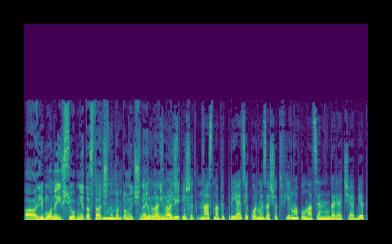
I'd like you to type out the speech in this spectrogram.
а, лимона и все, мне достаточно. Потом начинает Игорь ну, не болеть. ну, пишет, нас на предприятии кормят за счет фирмы, полноценный горячий обед.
